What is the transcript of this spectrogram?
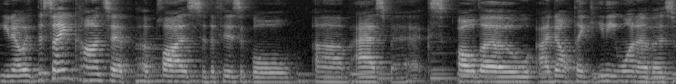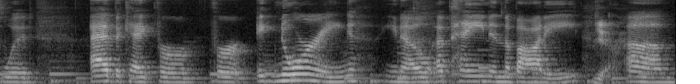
You know, the same concept applies to the physical um, aspects. Although I don't think any one of us would advocate for for ignoring, you know, a pain in the body. Yeah. Um,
